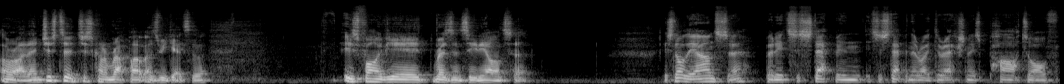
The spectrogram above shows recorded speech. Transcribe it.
All right then. Just to just kind of wrap up as we get to the is five year residency the answer? It's not the answer, but it's a step in. It's a step in the right direction. It's part of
